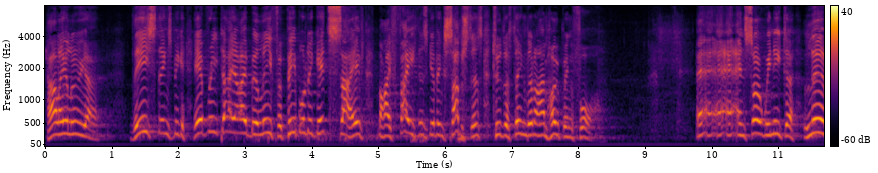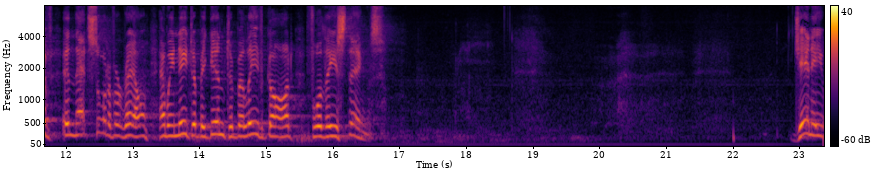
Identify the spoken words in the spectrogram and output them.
Hallelujah. These things begin. Every day I believe for people to get saved, my faith is giving substance to the thing that I'm hoping for. And so we need to live in that sort of a realm and we need to begin to believe God for these things. Jenny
